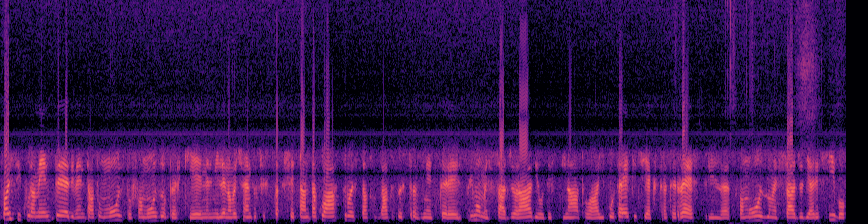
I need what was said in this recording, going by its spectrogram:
Poi sicuramente è diventato molto famoso perché nel 1974 è stato usato per trasmettere il primo messaggio radio destinato a ipotetici extraterrestri, il famoso messaggio di Arecibo,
